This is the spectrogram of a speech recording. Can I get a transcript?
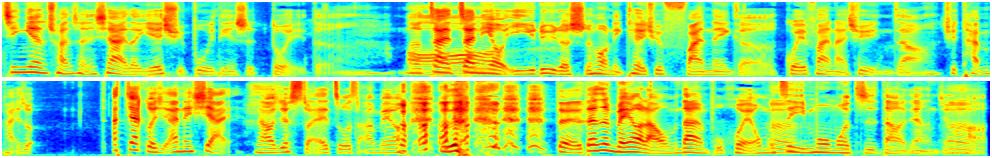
经验传承下来的也许不一定是对的。那在在你有疑虑的时候，你可以去翻那个规范来去，你知道，去摊牌说。啊，价格是按那下来，然后就甩在桌上，没有，对，但是没有啦，我们当然不会，我们自己默默知道这样就好。嗯、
